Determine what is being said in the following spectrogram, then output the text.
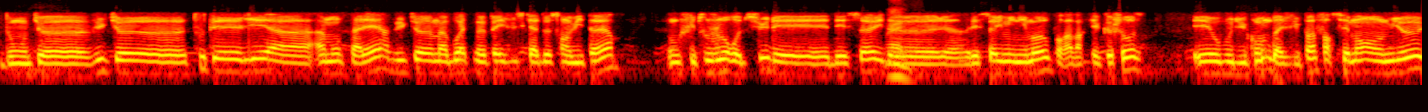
Donc, euh, vu que tout est lié à, à mon salaire, vu que ma boîte me paye jusqu'à 208 heures, donc je suis toujours au-dessus des, des seuils, de, les seuils minimaux pour avoir quelque chose. Et au bout du compte, bah, je vis pas forcément mieux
